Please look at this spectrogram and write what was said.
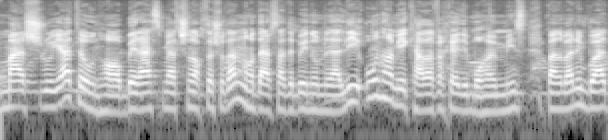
مشروعیت اونها به رسمیت شناخته شدن اونها در سطح بین المللی اون هم یک هدف خیلی مهمی است. بنابراین باید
